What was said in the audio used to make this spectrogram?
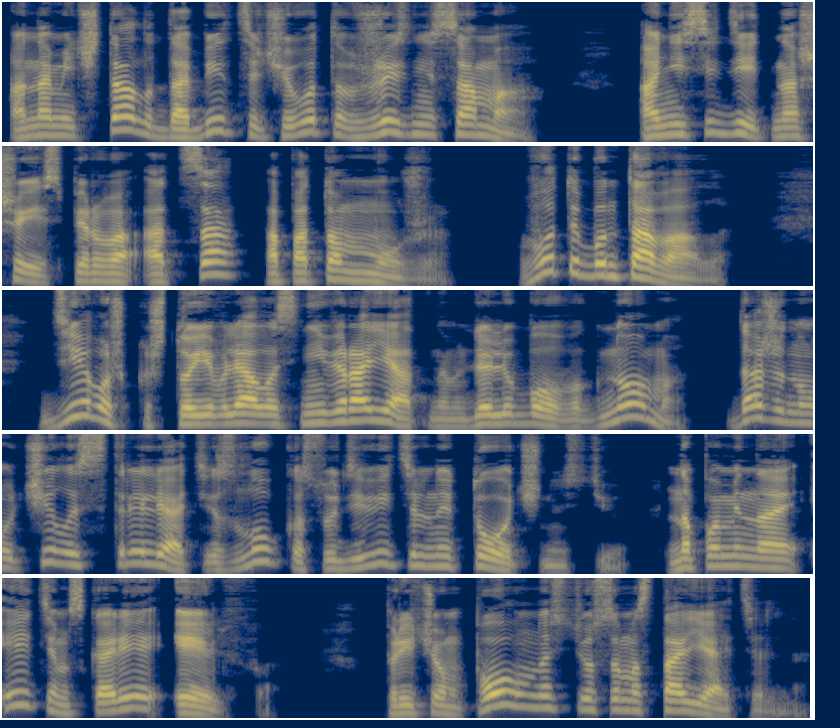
Она мечтала добиться чего-то в жизни сама, а не сидеть на шее сперва отца, а потом мужа. Вот и бунтовала. Девушка, что являлось невероятным для любого гнома, даже научилась стрелять из лука с удивительной точностью, напоминая этим скорее эльфа, причем полностью самостоятельно.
